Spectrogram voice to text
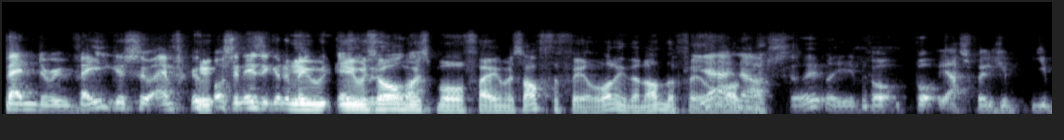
bender in Vegas, so everyone wasn't is he going to make? He, he was almost that? more famous off the field, wasn't he, than on the field? Yeah, no, absolutely. But but I suppose you, you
